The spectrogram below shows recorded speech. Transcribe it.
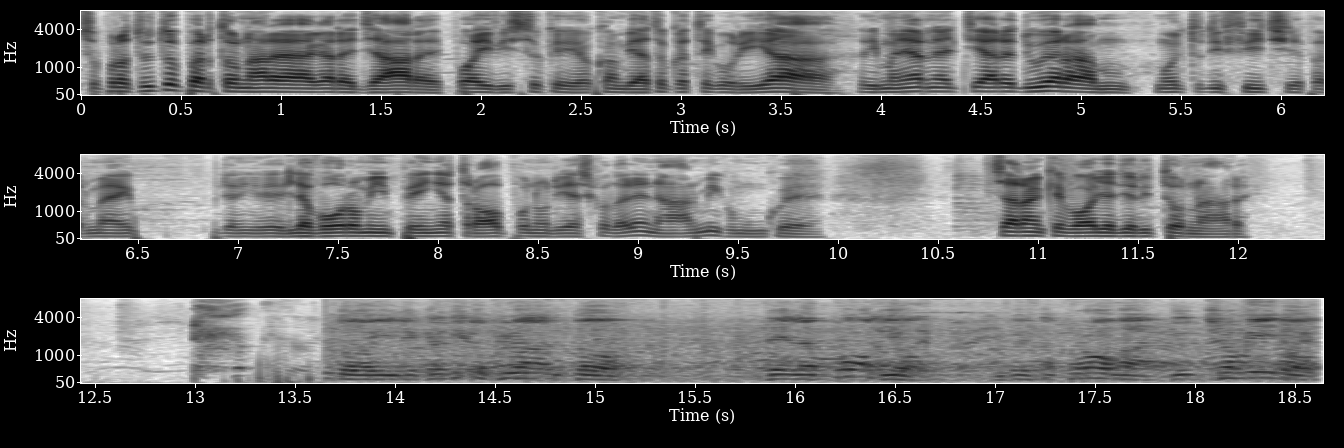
soprattutto per tornare a gareggiare, poi visto che ho cambiato categoria, rimanere nel TR2 era molto difficile per me, il lavoro mi impegna troppo, non riesco ad allenarmi, comunque c'era anche voglia di ritornare. Il gradino più alto del podio di questa prova di Ciamino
